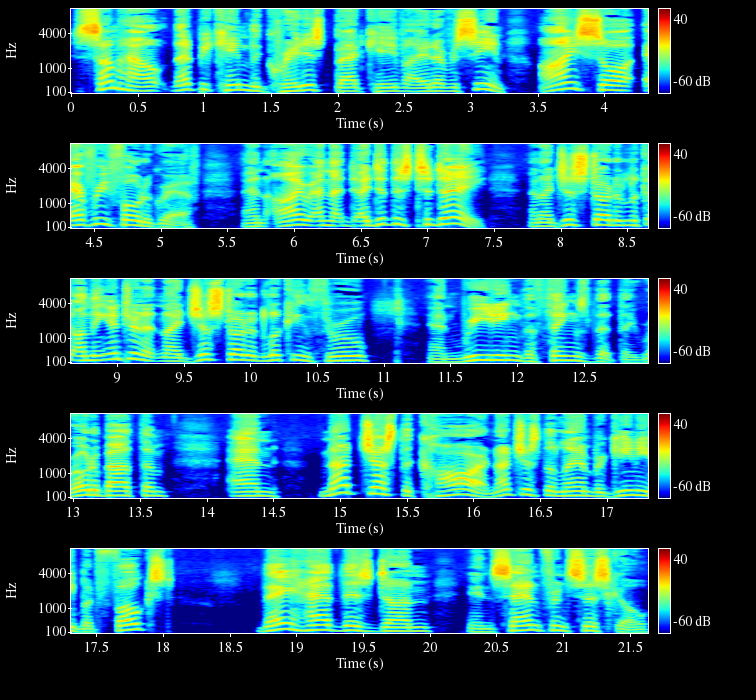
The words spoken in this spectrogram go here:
Somehow that became the greatest Bat Cave I had ever seen. I saw every photograph, and I and I did this today. And I just started looking on the internet, and I just started looking through and reading the things that they wrote about them, and not just the car, not just the Lamborghini, but folks, they had this done in San Francisco,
